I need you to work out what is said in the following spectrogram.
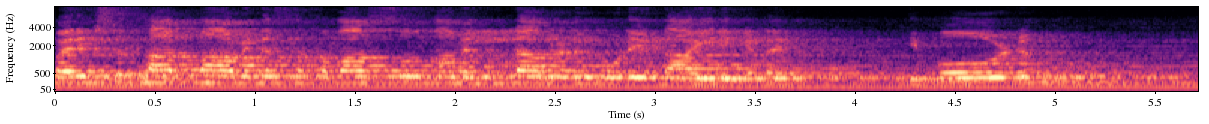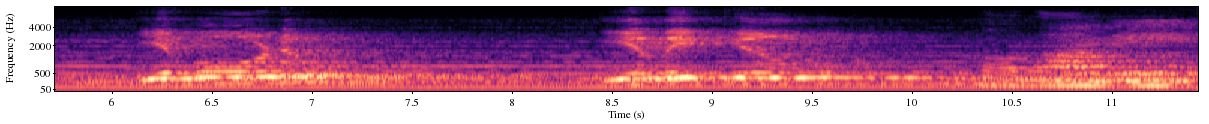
പരിശുദ്ധാത്മാവിന്റെ സഹവാസവും നാം എല്ലാവരുടെയും കൂടെ ഉണ്ടായിരിക്കട്ടെ. ഇപ്പോഴും എപ്പോഴും എന്നേക്കും Amen.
